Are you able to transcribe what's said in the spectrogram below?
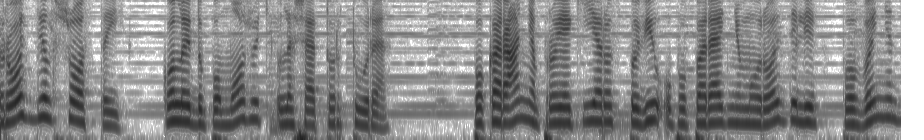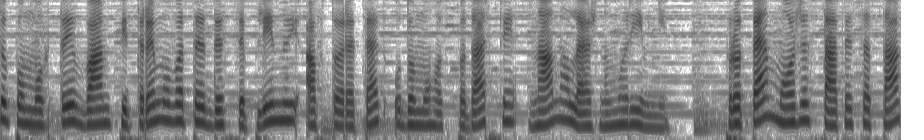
Розділ шостий. Коли допоможуть лише тортури. Покарання, про які я розповів у попередньому розділі, повинні допомогти вам підтримувати дисципліну й авторитет у домогосподарстві на належному рівні. Проте може статися так,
